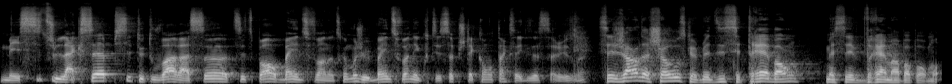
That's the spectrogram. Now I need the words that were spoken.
Mais si tu l'acceptes, si tu es ouvert à ça, tu peux avoir bien du fun. En tout cas, moi, j'ai eu bien du fun d'écouter ça, puis j'étais content que ça existe, sérieusement. C'est le genre de choses que je me dis, c'est très bon, mais c'est vraiment pas pour moi.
